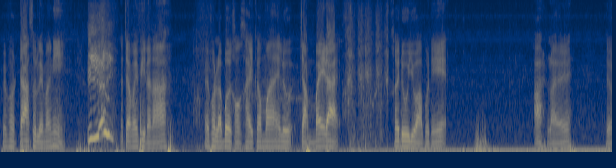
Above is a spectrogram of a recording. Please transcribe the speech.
เป็นผลกากสุดเลยมั้งนี่ ถ้าจำไม่ผิดอะนะเป็นผลระเบิดของใครก็ไม่รู้จำไม่ได้ เคยดูอยู่อะบทนี้ อะไหลเดี๋ยว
